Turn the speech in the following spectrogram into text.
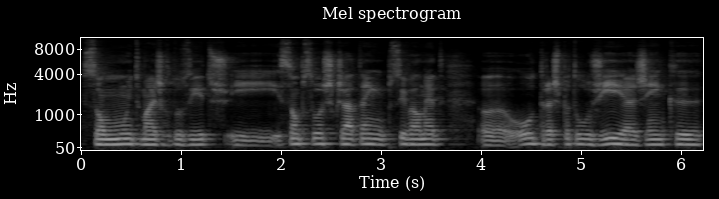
são muito mais reduzidos e são pessoas que já têm possivelmente uh, outras patologias em que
